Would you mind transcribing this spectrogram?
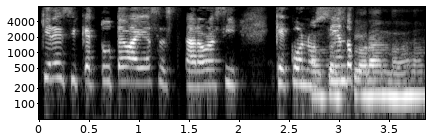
quiere decir que tú te vayas a estar ahora sí que conociendo. Explorando, ajá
